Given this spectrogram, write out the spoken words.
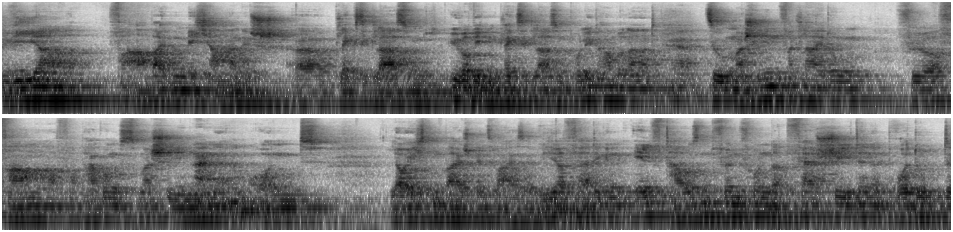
wir verarbeiten mechanisch äh, Plexiglas und überwiegend Plexiglas und Polycarbonat ja. zu Maschinenverkleidungen für Pharma, Verpackungsmaschinen und Leuchten beispielsweise. Wir fertigen 11.500 verschiedene Produkte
